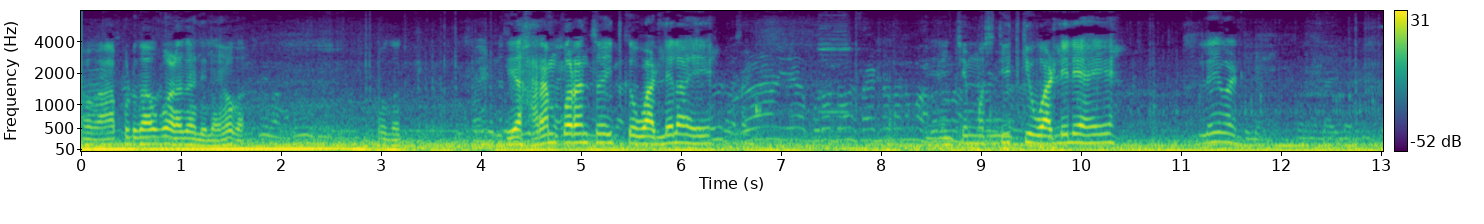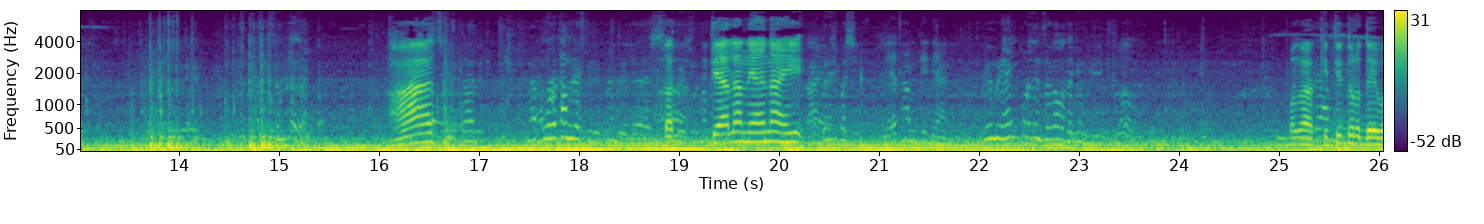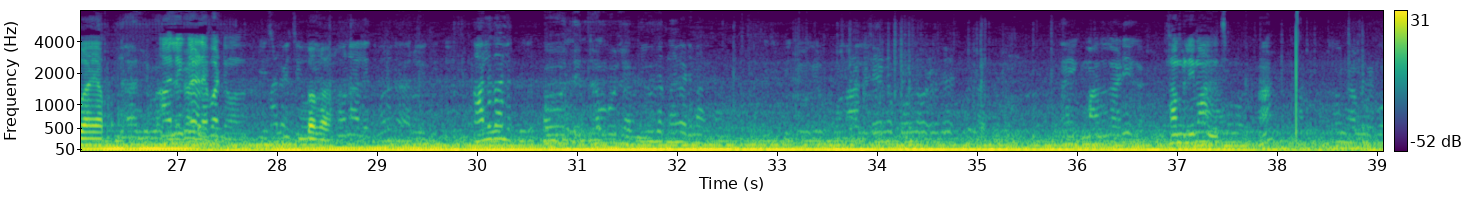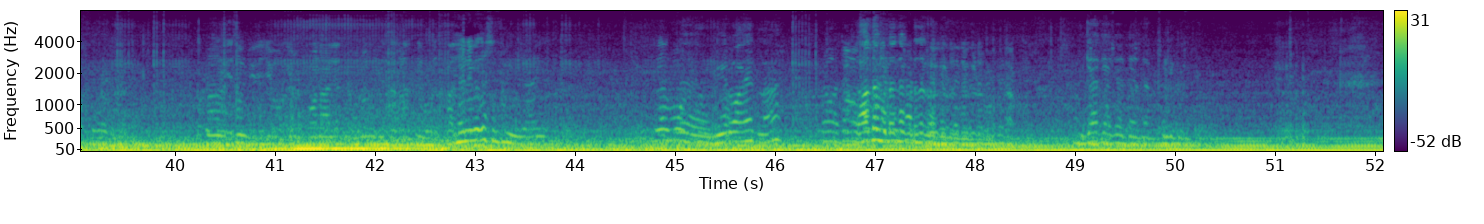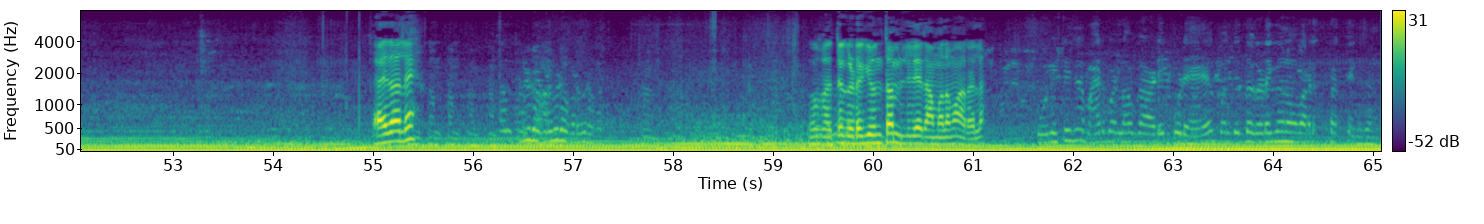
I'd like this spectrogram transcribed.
हो आपुटगाव गोळा झालेला आहे हो का? हे बघा, हो का? हे हरामखोरांचं इतकं वाढलेलं आहे हे पुढं दोन साईडला जाणं मागं. यांची मस्ती इतकी वाढलेली आहे लय वाढलेली आहे. आज सत्याला न्याय नाही? बघा किती दुर्दैव आहे आपलं आले गाड्या पाठीमागं. बघा फोन आलेत बरं का रोहित आले तर आले. हो, ते थांबवले. येऊ देत नाही गाडी मागं. वगैरे फोन आले त्यानं फोन लावलेले असतील. नाही मागं गाडी आहे का थांबली मागच हा आपल्याकडे मोठी गाडी. SPG चे वगैरे फोन आले म्हणून मी सगळं तेवढं चालू. ह्याने बी कसं थांबली गाडी? अं, हिरो आहेत ना दादा दगड बघ टाकून. घ्या घ्या घ्या काय काढ. बघा दगड घेऊन थांबलेले आहेत आम्हाला मारायला. पोलीस स्टेशन बाहेर पडला गाडी पुढे आहे पण ते दगड घेऊन उभा राहतात प्रत्येक जण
